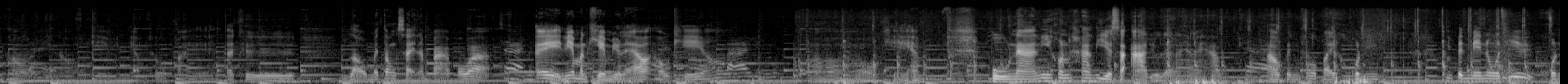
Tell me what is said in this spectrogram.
ำอ๋เข้าอไปนี่เนาะโอเคยำทั่วไป แต่คือเราไม่ต้องใส่น้ำปลาเพราะว่า ใช่มันเอ้ยเนี่ยมันเค็มอยู่แล้ว โอเคอ๋อปลา ปูนานี่ค่อนข้างที่จะสะอาดอยู่แล้วใช่ไหมครับใช่เอาเป็นทั่วไปคนมันเป็นเมนูที่คน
